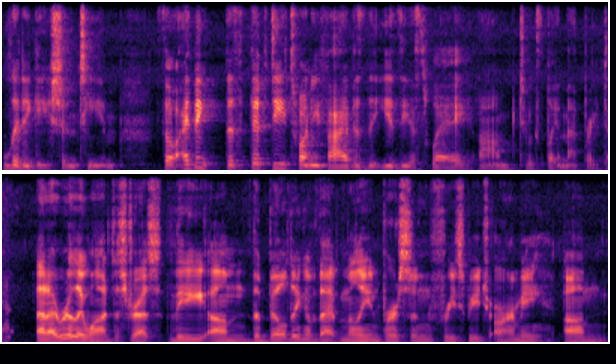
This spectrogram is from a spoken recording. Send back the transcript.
litigation team. So I think the 50 25 is the easiest way um, to explain that breakdown. And I really wanted to stress the um, the building of that million person free speech army. Um,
